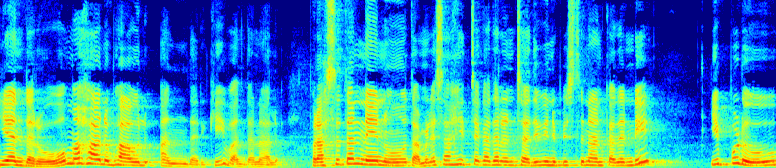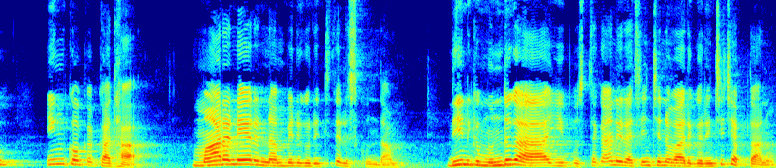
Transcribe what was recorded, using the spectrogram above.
ఎందరో మహానుభావులు అందరికీ వందనాలు. ప్రస్తుతం నేను తమిళ సాహిత్య కథలను చదివి వినిపిస్తున్నాను కదండి. ఇప్పుడు ఇంకొక కథ. మారనేర నంబిని గురించి తెలుసుకుందాం. దీనికి ముందుగా ఈ పుస్తకాన్ని రచించిన వారి గురించి చెప్తాను.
